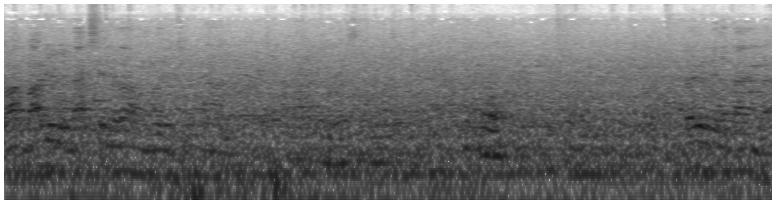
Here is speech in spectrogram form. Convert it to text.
பா பாடியோட பேக் சைடில் தான் அவங்க வச்சுருக்காங்க டிரைவர் எதுவும் காயம் இல்லை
